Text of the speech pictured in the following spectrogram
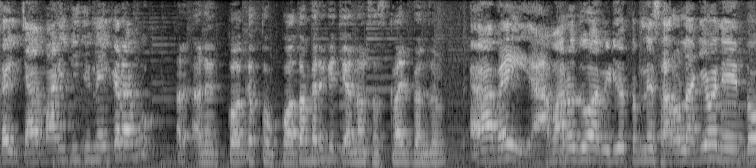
કઈ ચા પાણી બીજું નહીં કરાવવું અને કહો કે તો કો તો ખરી કે ચેનલ સબસ્ક્રાઇબ કરજો. હા ભાઈ અમારો જો આ વીડિયો તમને સારો લાગ્યો ને તો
